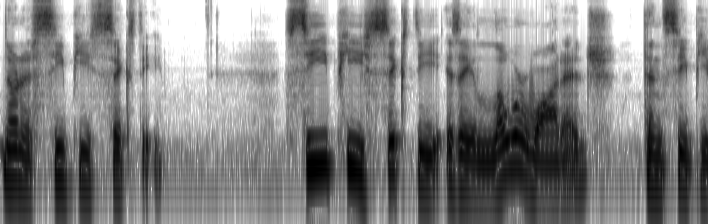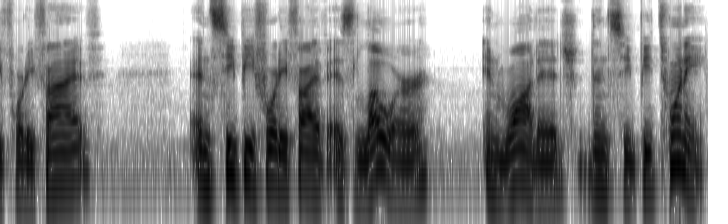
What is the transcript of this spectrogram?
known as CP60. CP60 is a lower wattage than CP45, and CP45 is lower in wattage than CP20.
